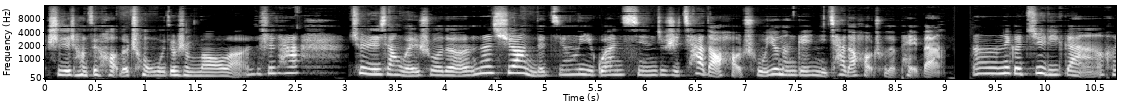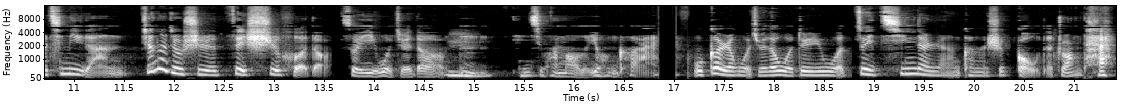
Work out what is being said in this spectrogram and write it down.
世界上最好的宠物就是猫了，就是它确实像维说的，那需要你的精力关心，就是恰到好处，又能给你恰到好处的陪伴。嗯，那个距离感和亲密感，真的就是最适合的，所以我觉得，嗯，挺喜欢猫的，又很可爱。我个人我觉得我对于我最亲的人可能是狗的状态，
